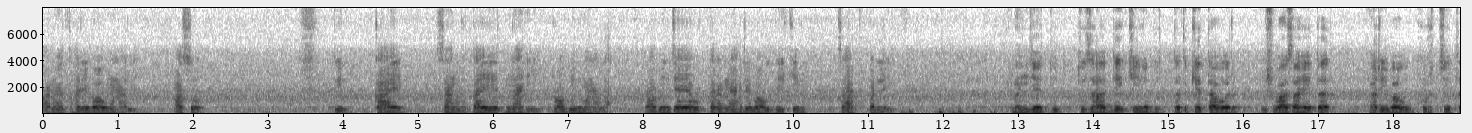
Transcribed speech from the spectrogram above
आणत हरिभाऊ म्हणाले. असो शकतील. काय सांगता येत नाही रॉबिन म्हणाला. रॉबिनच्या या उत्तराने हरिभाऊ देखील चाट पडले. म्हणजे तु तुझा देखील भूतखेतावर विश्वास आहे तर? हरिभाऊ खुर्चीत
